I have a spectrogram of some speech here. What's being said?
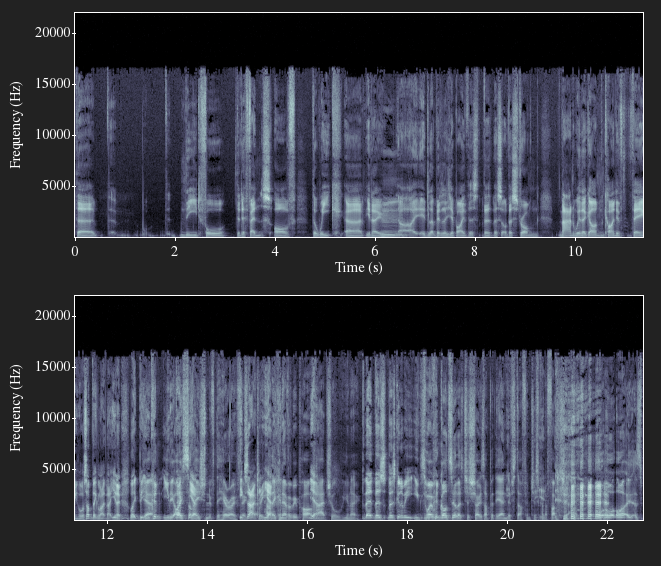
the, the need for the defense of the weak uh, you know Hmm. uh, Villager by this the, the sort of the strong man with a gun kind of thing or something like that you know like but yeah, you can you the there- yeah. isolation of the hero figure, Exactly, yeah. they can never be part Yeah. of the actual you know There, there's there's going to be you, So you can, Godzilla just shows up at the end of stuff and just kind of fucks shit or, or, or as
